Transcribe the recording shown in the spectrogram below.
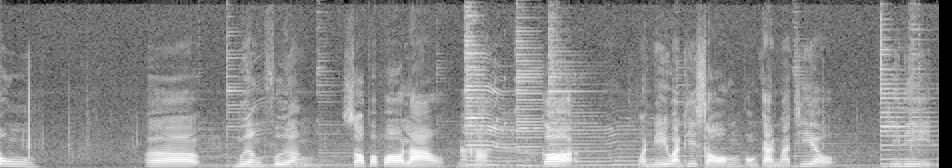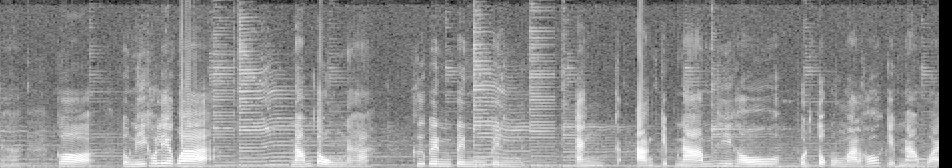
รงเเมืองเฟืองสปปลาวนะคะ ก็วันนี้วันที่สองของการมาเที่ยวที่นี่นะคะก็ตรงนี้เขาเรียกว่าน้ำตรงนะคะ คือเป็นเป็นเป็นแอ่งอ่างเก็บน้ำที่เขาฝนตกลงมาแล้วเขาก็เก็บน้ำไว้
